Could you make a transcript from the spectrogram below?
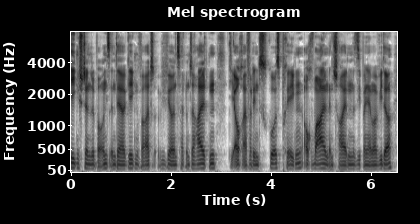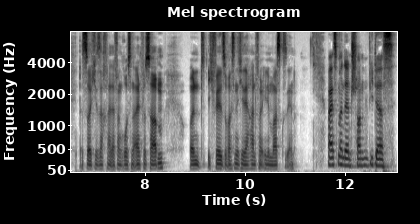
Gegenstände bei uns in der Gegenwart, wie wir uns halt unterhalten, die auch einfach den Diskurs prägen, auch Wahlen entscheiden. Da sieht man ja immer wieder, dass solche Sachen halt einfach einen großen Einfluss haben. Und ich will sowas nicht in der Hand von Elon Musk sehen. Weiß man denn schon, wie das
